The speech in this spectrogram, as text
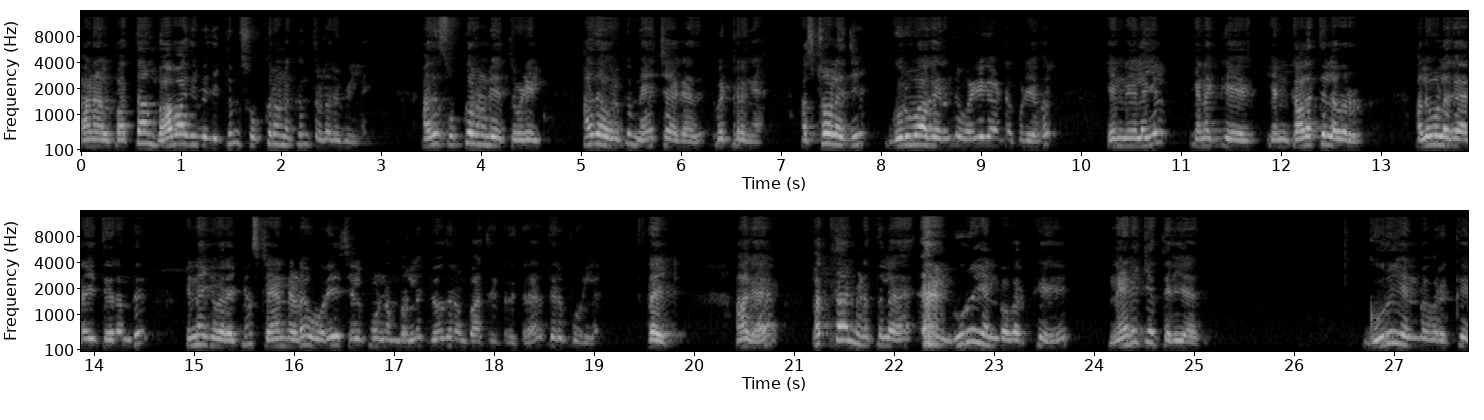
ஆனால் பத்தாம் பாவாதிபதிக்கும் சுக்கிரனுக்கும் தொடர்பில்லை. அது சுக்கரனுடைய தொழில். அது அவருக்கு மேட்ச் ஆகாது. விட்டுருங்க. அஸ்ட்ராலஜி குருவாக இருந்து வழிகாட்டக்கூடியவர் என் நிலையில் எனக்கு என் காலத்தில் அவர் அலுவலக அறை திறந்து இன்னைக்கு வரைக்கும் ஸ்டாண்டர்டாக ஒரே செல்போன் நம்பரில் ஜோதிடம் பார்த்துக்கிட்டு இருக்கிறார் திருப்பூரில். ரைட் ஆக பத்தாம் இடத்துல குரு என்பவருக்கு நடிக்க தெரியாது. குரு என்பவருக்கு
